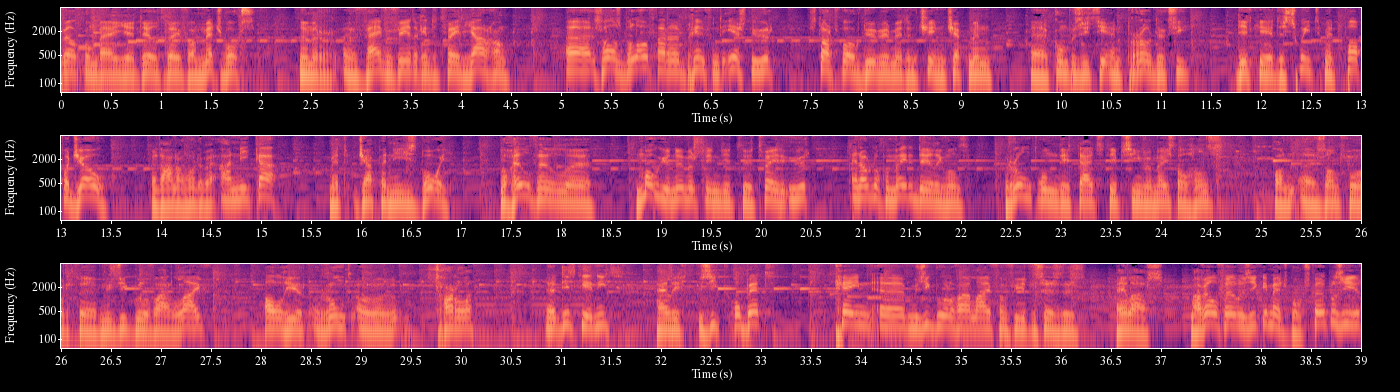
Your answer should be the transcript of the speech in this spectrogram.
Welkom bij eh, deel 2 van Matchbox nummer eh, 45 in de tweede jaargang. Eh, zoals beloofd aan het begin van het eerste uur starten we ook nu weer met een Chin Chapman eh, compositie en productie. Dit keer de suite met Papa Joe. En daarna hoorden we Annika met Japanese Boy. Nog heel veel eh, mooie nummers in dit eh, tweede uur. En ook nog een mededeling, want rondom dit tijdstip zien we meestal Hans van eh, Zandvoort eh, Muziek Boulevard live al hier rond eh, scharrelen. Eh, dit keer niet. Hij ligt ziek op bed. Geen eh Muziek Boulevard live van 4 tot 6 dus, helaas. Maar wel veel muziek in Matchbox. Veel plezier.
